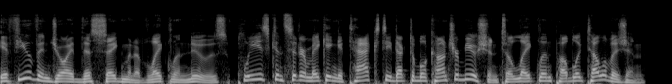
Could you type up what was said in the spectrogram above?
If you've enjoyed this segment of Lakeland News, please consider making a tax-deductible contribution to Lakeland Public Television.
